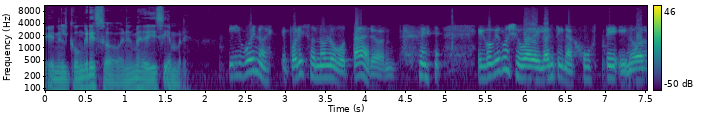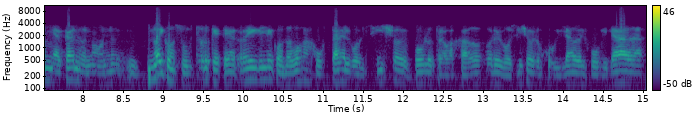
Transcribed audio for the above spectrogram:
en el Congreso en el mes de diciembre. Y bueno, es que por eso no lo votaron. El gobierno llevó adelante un ajuste enorme, acá no, no, no, hay consultor que te arregle cuando vos ajustás el bolsillo del pueblo trabajador, el bolsillo de los jubilados y jubiladas,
